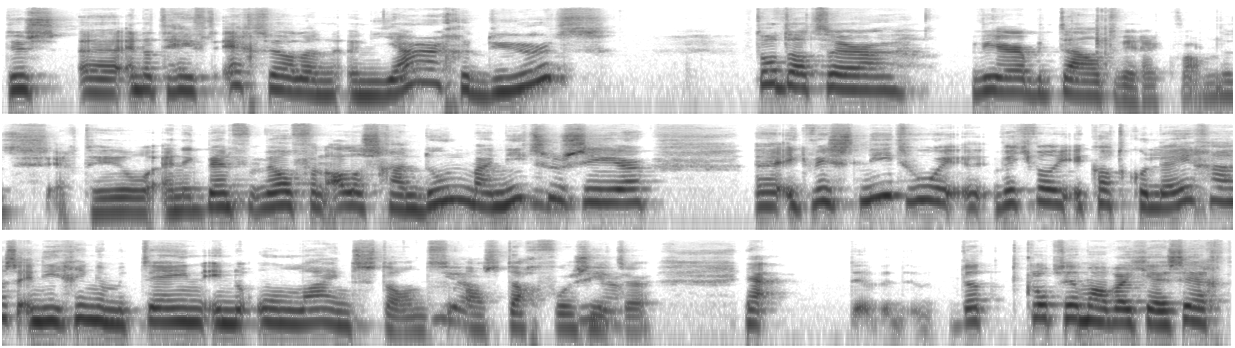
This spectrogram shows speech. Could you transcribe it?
Dus, en dat heeft echt wel een, een jaar geduurd, totdat er weer betaald werk kwam. Dat is echt heel. En ik ben wel van alles gaan doen, maar niet zozeer. Eh, ik wist niet hoe. Weet je wel, ik had collega's en die gingen meteen in de online stand Ja. als dagvoorzitter. Ja. d- dat klopt helemaal wat jij zegt.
